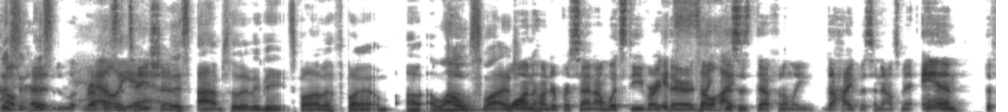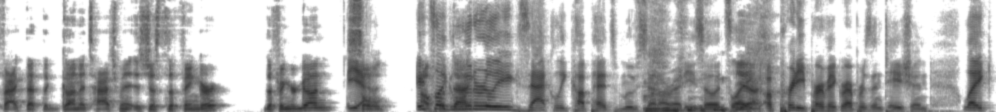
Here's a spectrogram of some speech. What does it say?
This is- Cuphead this- l- representation. this absolutely beats Byleth by a, a, a Oh, landslide. 100%. I'm with Steve right It's there. so like this is definitely the hypest announcement. And the fact that the gun attachment is just the finger, the finger gun, Yeah. sold. It's I'll like literally exactly Cuphead's moveset already. So it's like Yeah. a pretty perfect representation. Like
